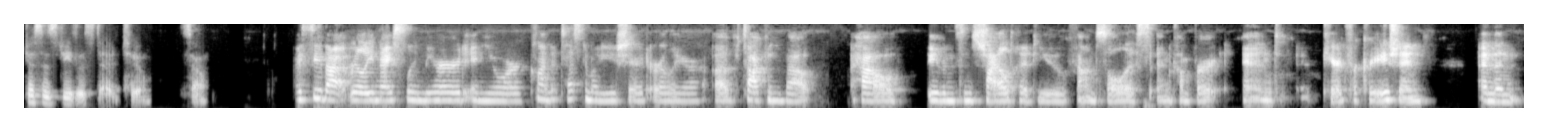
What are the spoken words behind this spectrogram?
just as Jesus did too. So. I see that really nicely mirrored in your climate testimony you shared earlier of talking about how even since childhood you found solace and comfort and cared for creation and then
